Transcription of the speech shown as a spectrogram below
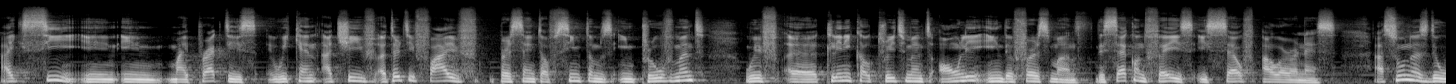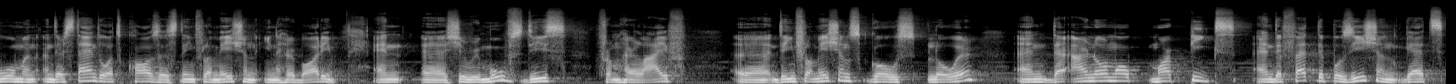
I see in, in my practice we can achieve a 35% of symptoms improvement with uh, clinical treatment only in the first month. The second phase is self-awareness. As soon as the woman understands what causes the inflammation in her body and uh, she removes this from her life, uh, the inflammation goes lower and there are no more, more peaks and the fat deposition gets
